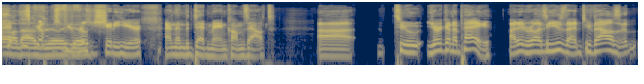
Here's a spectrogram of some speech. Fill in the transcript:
Oh, that was really be good. real shitty here. And then the dead man comes out. Uh, to you're gonna pay. I didn't realize he used that in 2000.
